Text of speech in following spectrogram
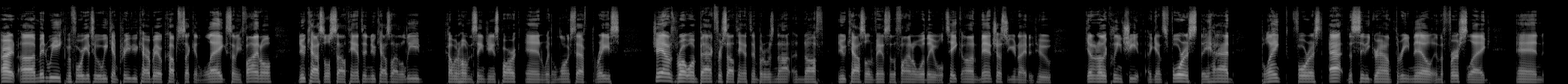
All right, uh, midweek before we get to a weekend preview, Carabao Cup second leg semifinal. Newcastle Southampton. Newcastle had a lead coming home to St. James Park, and with a Longstaff brace, Che Adams brought one back for Southampton, but it was not enough. Newcastle advanced to the final where they will take on Manchester United, who get another clean sheet against Forest. They had blanked Forest at the City Ground 3 0 in the first leg, and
